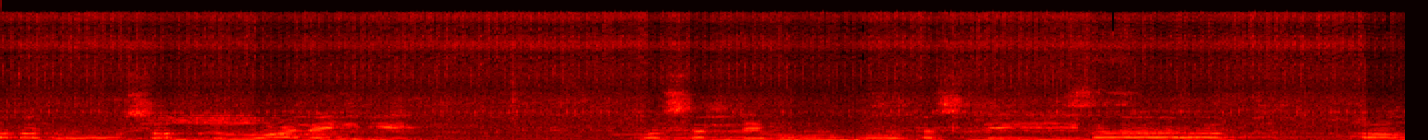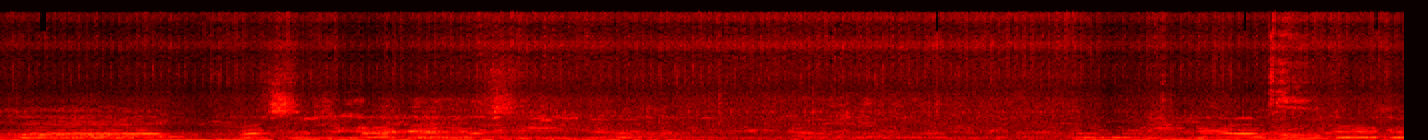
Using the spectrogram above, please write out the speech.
آمنوا صلوا عليه وسلموا تسليما. اللهم صل على سيدنا ونبينا مولانا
